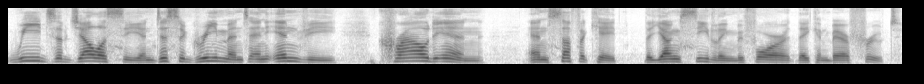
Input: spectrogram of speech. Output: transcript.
weeds of jealousy and disagreement and envy crowd in and suffocate the young seedling before they can bear fruit.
